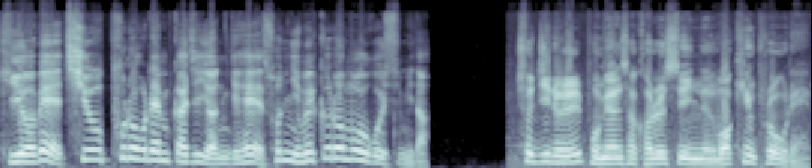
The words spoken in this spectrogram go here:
기업의 치유 프로그램까지 연계해 손님을 끌어모으고 있습니다. 초지를 보면서 걸을 수 있는 워킹 프로그램,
